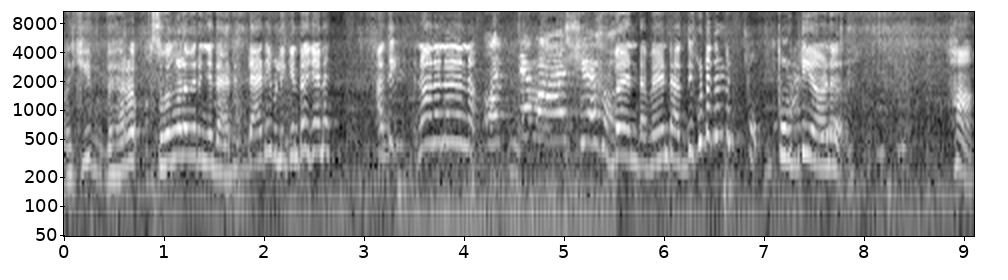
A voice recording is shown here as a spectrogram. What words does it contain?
അയ്യേ വേറെ അസുഖങ്ങൾ വരും. ഞാൻ ഡാഡി ഡാഡി വിളിക്കണ്ടോ ഞാൻ അതി നോ നോ നോ നോ. വേണ്ട വേണ്ട. അതി കൂട്ടത്തിൽ പൊടിയാണ്. ഹാ.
